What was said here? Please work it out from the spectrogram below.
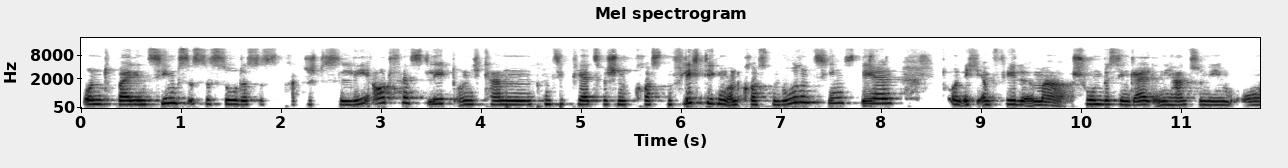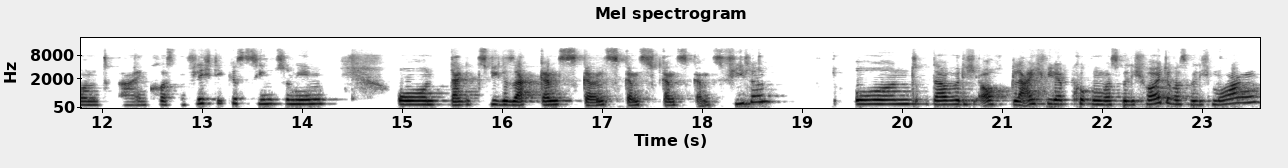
Und bei den Themes ist es so, dass es praktisch das Layout festlegt und ich kann prinzipiell zwischen kostenpflichtigen und kostenlosen Themes wählen. Und ich empfehle immer schon ein bisschen Geld in die Hand zu nehmen und ein kostenpflichtiges Theme zu nehmen. Und da gibt's wie gesagt, ganz, ganz, ganz, ganz, ganz viele. Und da würde ich auch gleich wieder gucken, was will ich heute, was will ich morgen.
